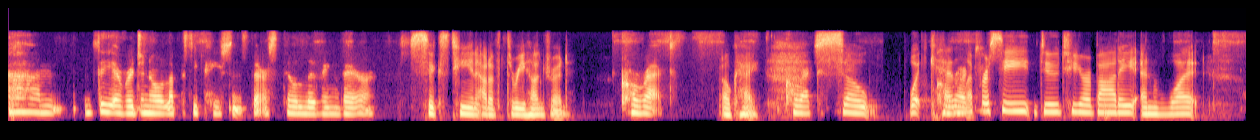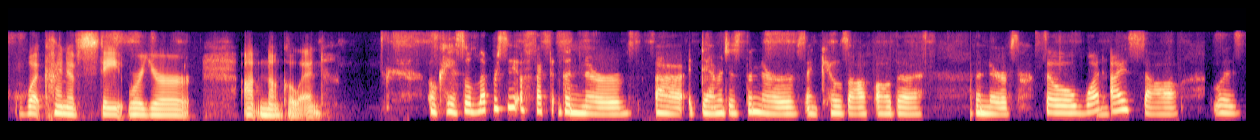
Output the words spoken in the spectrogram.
Um, the original leprosy patients that are still living there. 16 out of 300. Correct. Okay. Correct. So, what can Correct. leprosy do to your body, and what what kind of state were your aunt and uncle in? Okay, so leprosy affects the nerves. Uh, it damages the nerves and kills off all the the nerves. So what I saw was,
